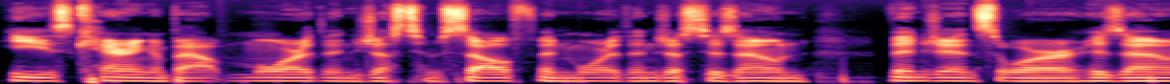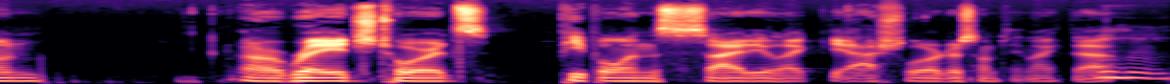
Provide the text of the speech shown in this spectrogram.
he's caring about more than just himself and more than just his own vengeance or his own uh, rage towards people in the society like the Ash Lord or something like that. Mhm.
